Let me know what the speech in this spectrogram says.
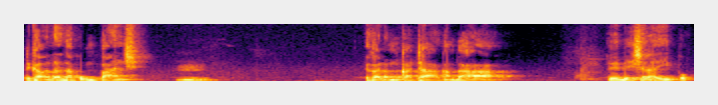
Nikawa naanza kumpanja. Mm. Nikawa namkataa kamba ah. Ile biashara ipo.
